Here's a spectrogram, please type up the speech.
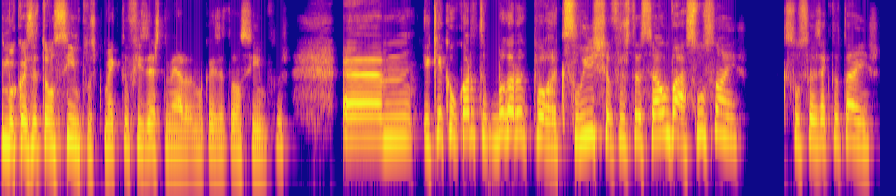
De Uma coisa tão simples, como é que tu fizeste merda, uma coisa tão simples. Ahm, e o que é que eu agora, agora, porra, que se lixa a frustração, vá, soluções. Que soluções é que tu tens?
